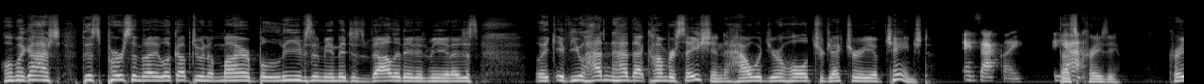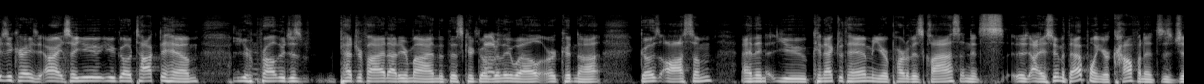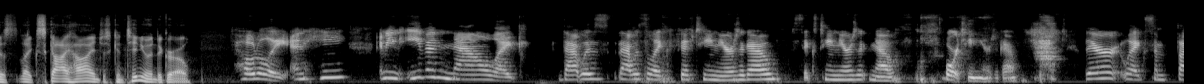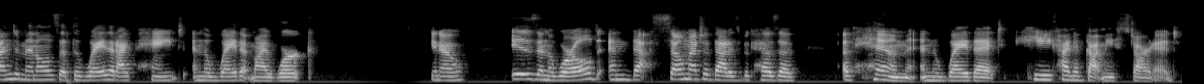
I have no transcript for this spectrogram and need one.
oh my gosh, this person that I look up to and admire believes in me and they just validated me. And I just, like, if you hadn't had that conversation, how would your whole trajectory have changed? Exactly. That's yeah. crazy. Crazy, crazy. All right, so you you go talk to him. You're probably just petrified out of your mind that this could go oh. really well or could not. Goes awesome, and then you connect with him, and you're part of his class. And it's I assume at that point your confidence is just like sky high and just continuing to grow. Totally. And he, I mean, even now, like that was that was like 15 years ago, 16 years ago, no, 14 years ago. There are like some fundamentals of the way that I paint and the way that my work, you know, is in the world, and that so much of that is because of of him and the way that he kind of got me started.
